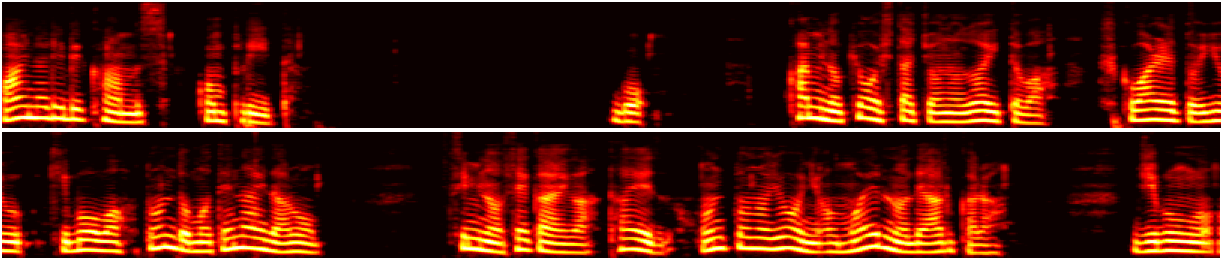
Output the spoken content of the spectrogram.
finally becomes complete. 5. 神の教師たちを除いては、救われるという希望はほとんど持てないだろう。 罪の世界が絶えず本当のように思えるのであるから、自分を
